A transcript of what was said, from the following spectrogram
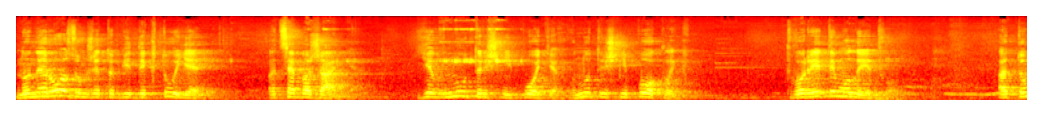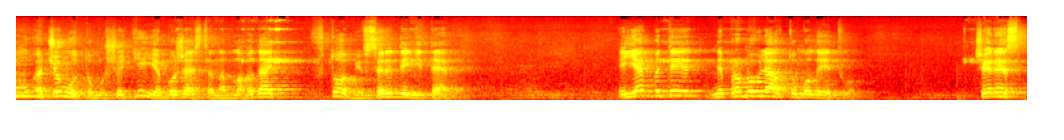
Ну не розум же тобі диктує оце бажання. Є внутрішній потяг, внутрішній поклик творити молитву. А, тому, а чому? Тому що діє Божественна благодать в тобі, всередині тебе. І як би ти не промовляв ту молитву через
